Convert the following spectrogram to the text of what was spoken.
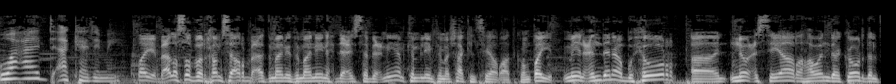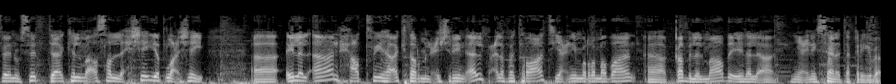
وعد أكاديمي. طيب على صفر خمسة أربعة ثمانية وثمانين أحد سبعمية مكملين في مشاكل سياراتكم. طيب مين عندنا؟ أبو حور آه نوع السيارة هوندا كورد 2006 كل ما أصلح شيء يطلع شيء. آه إلى الآن حاط فيها أكثر من عشرين ألف على فترات يعني من رمضان آه قبل الماضي إلى الآن يعني سنة تقريبا.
